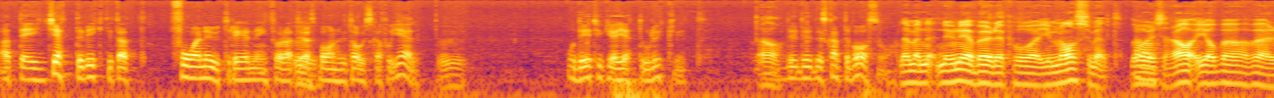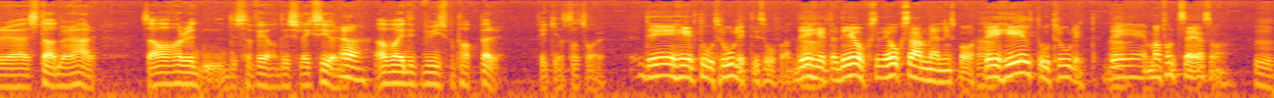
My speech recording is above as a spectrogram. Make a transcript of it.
Att det är jätteviktigt att få en utredning för att Mm. deras barn överhuvudtaget ska få hjälp. Mm. Och det tycker jag är jätteolyckligt. Ja. Det, det, det ska inte vara så. Nej men nu när jag började på gymnasiet, då Ja. var det så här, ja jag behöver eh, stöd med det här. Så ja, har du, så jag dyslexi. Ja. ja, vad är ditt bevis på papper? Fick jag som svar. Det är helt otroligt i så fall. Det är, Ja. helt, det är, också, det är också anmälningsbart. Det är helt otroligt. Är, man får inte säga så. Mm.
